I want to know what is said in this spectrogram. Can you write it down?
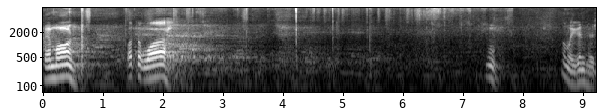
Come on. What the war? Hmm. Oh my goodness.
